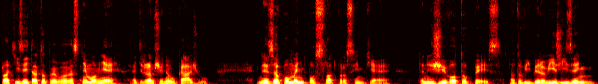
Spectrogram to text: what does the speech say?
Platí zítra to pivo ve sněmovně, já ti to tam všechno ukážu. Nezapomeň poslat, prosím tě, ten životopis na to výběrový řízení.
